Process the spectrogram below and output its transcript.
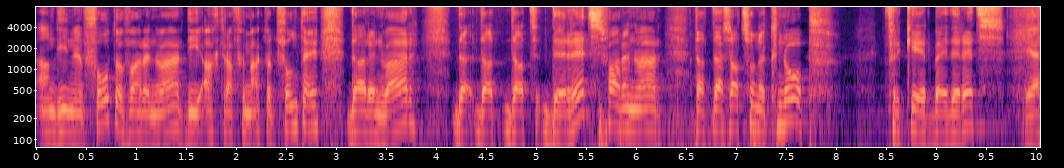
aan die foto van Renoir, die achteraf gemaakt wordt, vond hij dat Renoir, dat, dat, dat de rits van Renoir, dat, daar zat zo'n knoop verkeerd bij de rits. Ja?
